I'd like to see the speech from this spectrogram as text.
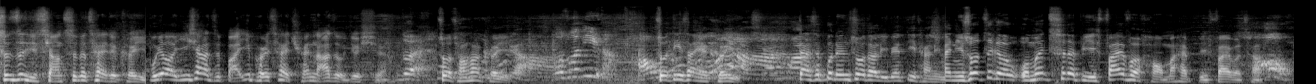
吃自己想吃的菜就可以，不要一下子把一盆菜全拿走就行。对，坐床上可以，我坐地上。坐地上也可以，但是不能坐到里边地毯里面。哎，你说这个我们吃的比 Five 好吗？还比 Five 差？好，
